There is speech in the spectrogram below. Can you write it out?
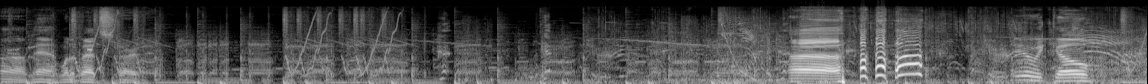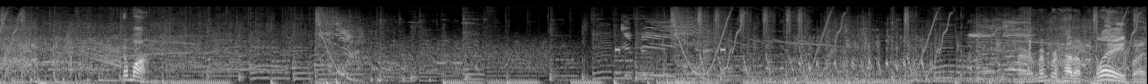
Oh man, what a bad start. Uh, here we go. Come on. Remember how to play, but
